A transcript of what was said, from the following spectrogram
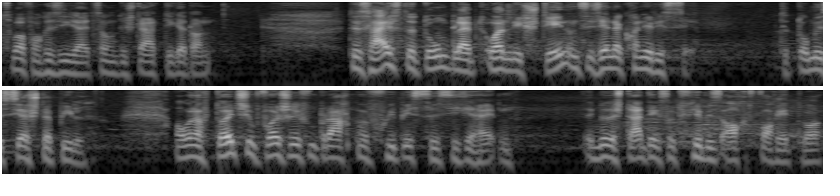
zweifache Sicherheit, sagen die Statiker dann. Das heißt, der Dom bleibt ordentlich stehen und Sie sehen da keine Risse. Der Dom ist sehr stabil. Aber nach deutschen Vorschriften braucht man viel bessere Sicherheiten. Nur der Statik sagt vier bis achtfach etwa.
